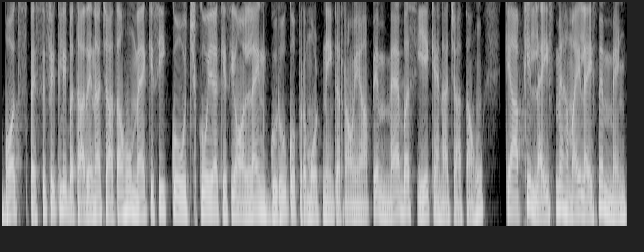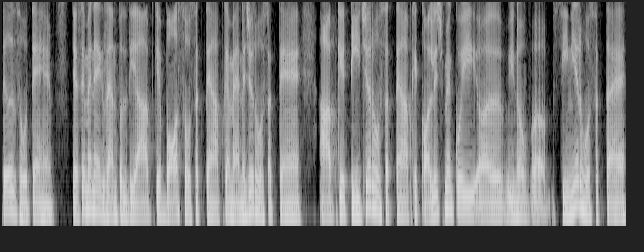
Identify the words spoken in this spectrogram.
बहुत स्पेसिफिकली बता देना चाहता हूँ, मैं किसी कोच को या किसी ऑनलाइन गुरु को प्रमोट नहीं कर रहा हूँ यहाँ पे। मैं बस ये कहना चाहता हूँ कि आपकी लाइफ में, हमारी लाइफ में मेंटर्स होते हैं। जैसे मैंने एग्जांपल दिया, आपके बॉस हो सकते हैं, आपके मैनेजर हो सकते हैं, आपके टीचर हो सकते हैं, आपके कॉलेज में कोई यू नो सीनियर हो सकता है।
